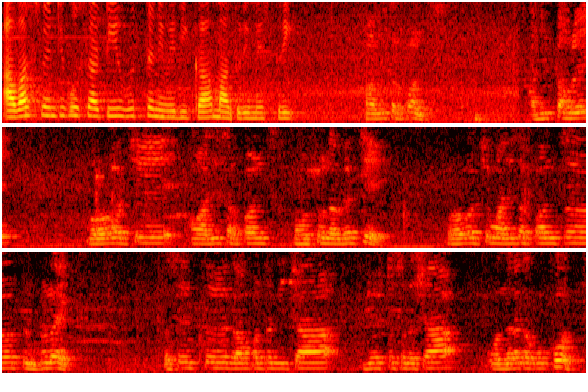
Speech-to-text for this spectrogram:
आवाज ट्वेंटी फोरसाठी वृत्तनिवेदिका माधुरी मेस्त्री. माजी सरपंच अजित कांबळे बरोबरचे माजी सरपंच महसूल नरगतचे बरोबरचे माजी सरपंच पिंटू नाईक तसेच ग्रामपंचायतीच्या ज्येष्ठ सदस्या वंदना काकू खोत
